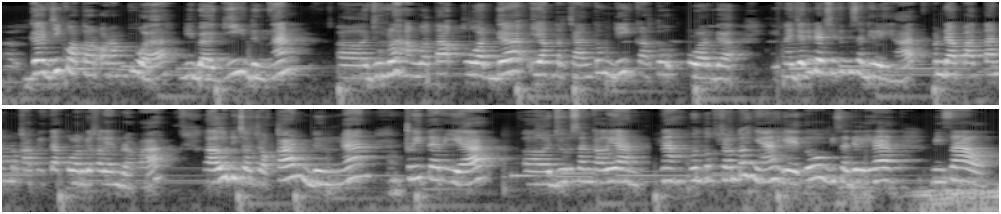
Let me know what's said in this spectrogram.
uh, gaji kotor orang tua dibagi dengan uh, jumlah anggota keluarga yang tercantum di kartu keluarga. Nah, jadi dari situ bisa dilihat pendapatan per kapita keluarga kalian berapa, lalu dicocokkan dengan kriteria uh, jurusan kalian. Nah, untuk contohnya yaitu bisa dilihat misal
